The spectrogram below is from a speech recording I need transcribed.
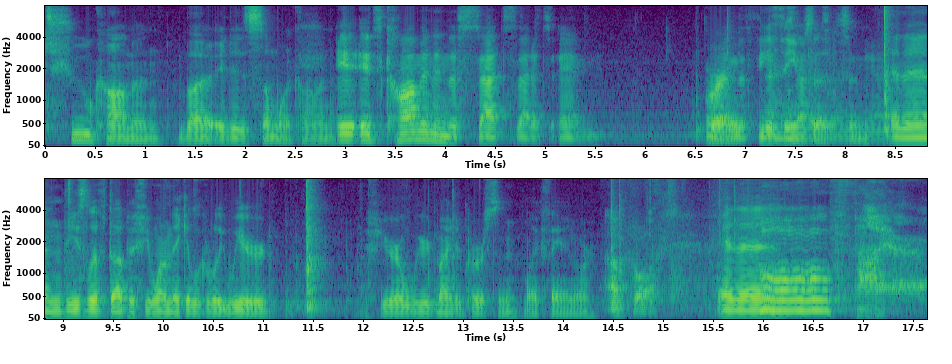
too common, but it is somewhat common. It, it's common in the sets that it's in. Or in the themes, that, it's in. Yeah. And then these lift up if you want to make it look really weird. You're a weird minded person like Feanor. Of course. And then Oh, fire.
